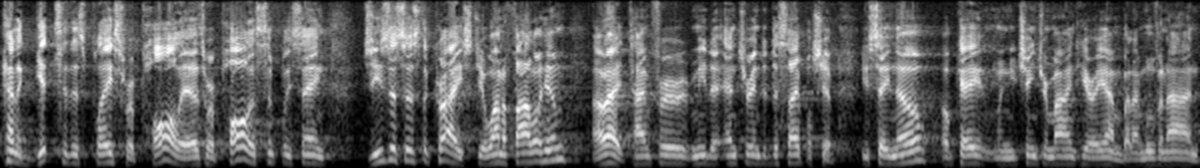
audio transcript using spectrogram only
kind of get to this place where Paul is, where Paul is simply saying, Jesus is the Christ. Do you want to follow him? All right, time for me to enter into discipleship. You say no? Okay, when you change your mind, here I am, but I'm moving on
